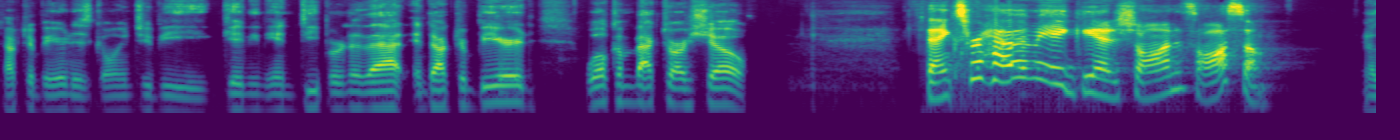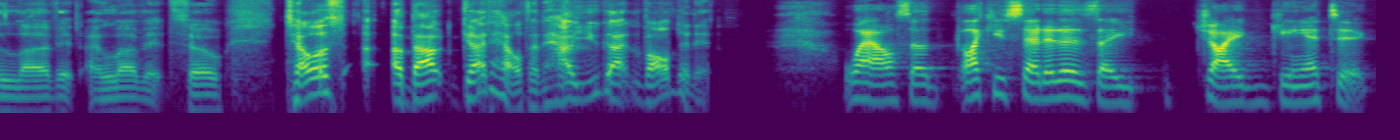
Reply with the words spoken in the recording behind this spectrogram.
Dr. Beard is going to be getting in deeper into that. And Dr. Beard, welcome back to our show. Thanks for having me again, Shawn. It's awesome. I love it. I love it. So tell us about gut health and how you got involved in it. Wow. So, like you said, it is a gigantic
